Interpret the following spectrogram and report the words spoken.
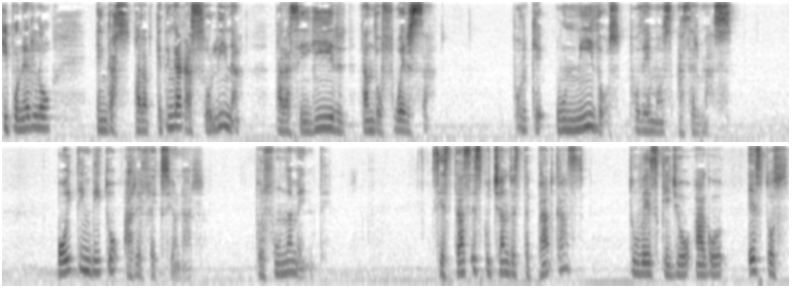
y ponerlo en gas, para que tenga gasolina para seguir dando fuerza. Porque unidos podemos hacer más. Hoy te invito a reflexionar profundamente si estás escuchando este podcast, tú ves que yo hago estos,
